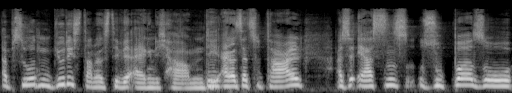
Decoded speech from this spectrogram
absurden Beauty-Standards, die wir eigentlich haben, die einerseits total, also erstens super so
